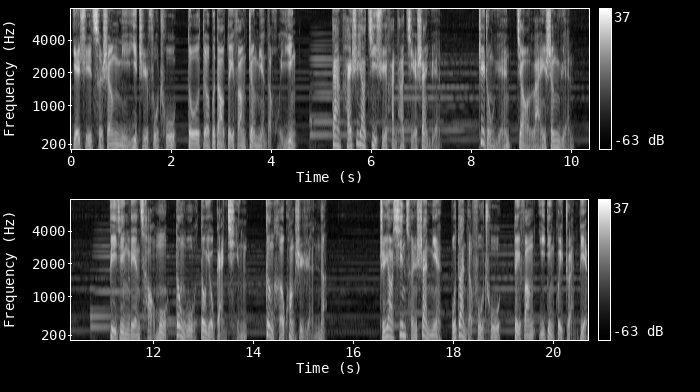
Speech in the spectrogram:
也许此生你一直付出。都得不到对方正面的回应，但还是要继续和他结善缘。这种缘叫来生缘。毕竟连草木、动物都有感情，更何况是人呢？只要心存善念，不断的付出，对方一定会转变。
